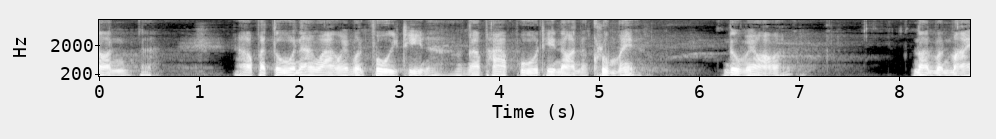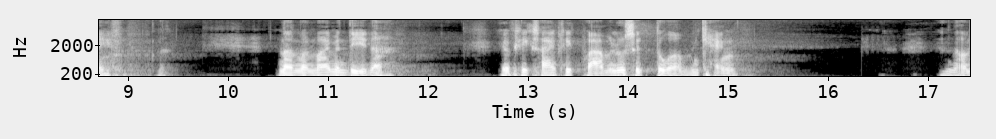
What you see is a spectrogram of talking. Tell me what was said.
นอน เอาประตูนะ วางไว้บนฟูกอีกทีนะแล้วผ้าปูที่นอนคลุมไว้ดูไม่ออกนอนบนไม้ นอนบนไม้มันดีนะจะพลิกซ้ายพลิกขวามันรู้สึกตัวมันแข็งนอน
